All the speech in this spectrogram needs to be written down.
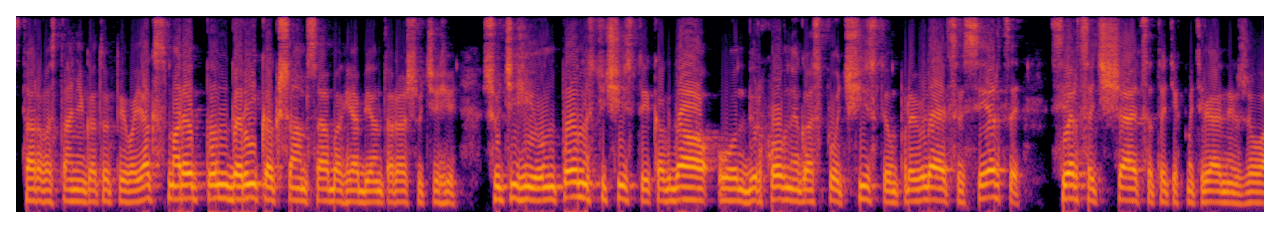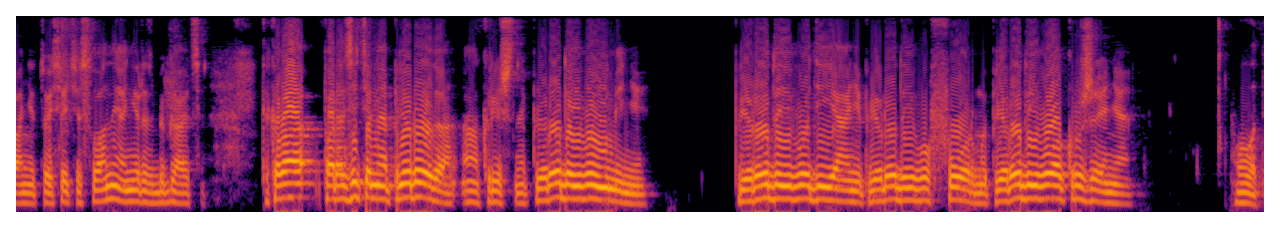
старого стани Гатопива. Як смарет пундари, как шам сабах ябьянтара шучихи. Шучихи, он полностью чистый. Когда он, Верховный Господь, чистый, он проявляется в сердце, сердце очищается от этих материальных желаний. То есть эти слоны, они разбегаются. Такова поразительная природа а, Кришны, природа его имени, природа его деяний, природа его формы, природа его окружения. Вот.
